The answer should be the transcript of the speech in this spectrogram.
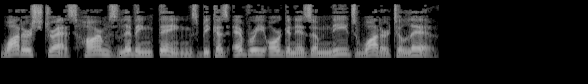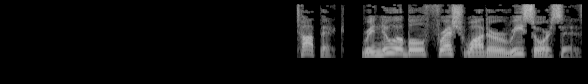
Water stress harms living things because every organism needs water to live. Topic: Renewable freshwater resources.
